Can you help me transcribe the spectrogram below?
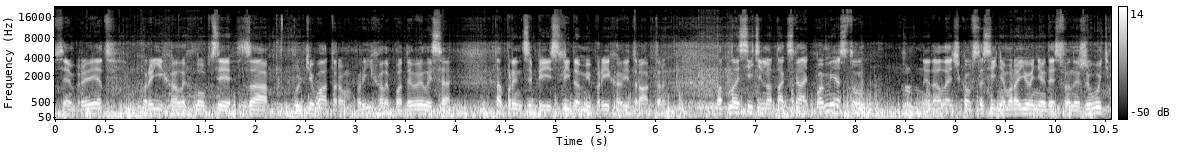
Всім привіт! Приїхали хлопці за культиватором, приїхали, подивилися. Та, в принципі, слідом і приїхав і трактор. Относительно, так сказати, по місту, недалечко в сусідньому районі, десь вони живуть,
